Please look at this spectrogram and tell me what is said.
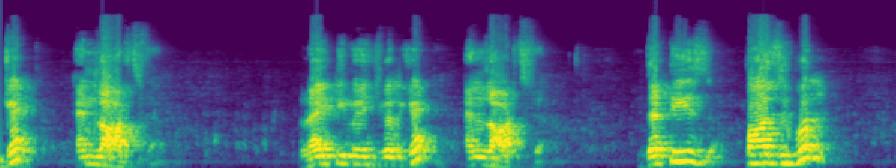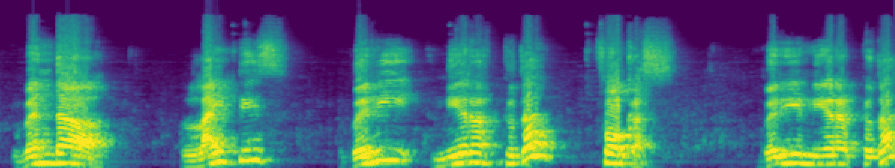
get enlarged. Light image will get enlarged. That is possible when the light is very nearer to the focus very nearer to the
